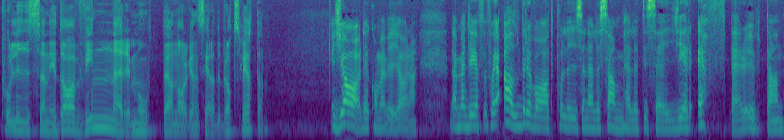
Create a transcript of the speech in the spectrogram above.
polisen idag vinner mot den organiserade brottsligheten? Ja, det kommer vi att göra. Nej, men det får ju aldrig vara att polisen eller samhället i sig ger efter utan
